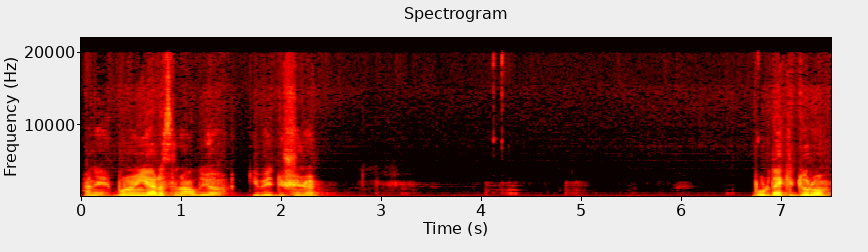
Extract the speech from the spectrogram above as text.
hani bunun yarısını alıyor gibi düşünün. Buradaki durum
